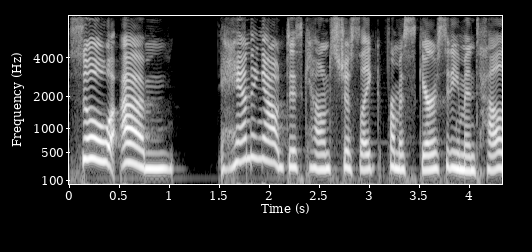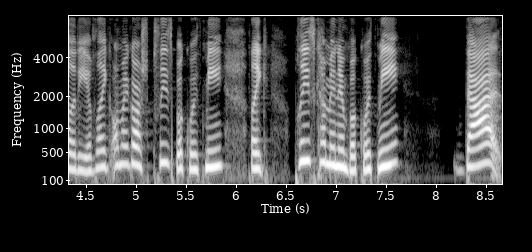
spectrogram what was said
So, um, handing out discounts just like from a scarcity mentality of like, oh my gosh, please book with me. Like, please come in and book with me. That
